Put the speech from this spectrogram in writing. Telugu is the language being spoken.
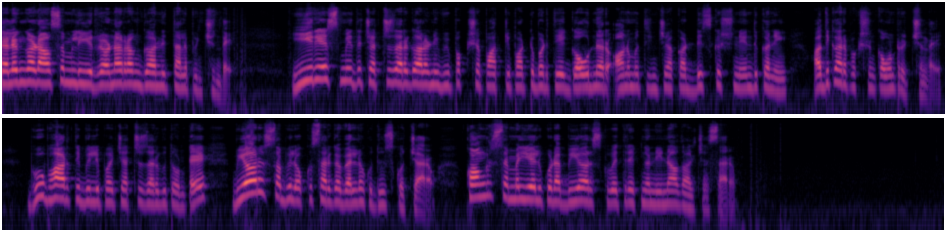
తెలంగాణ అసెంబ్లీ రణరంగాన్ని తలపించింది. ఈ రేస్ మీద చర్చ జరగాలని విపక్ష పార్టీ పట్టుబడితే గవర్నర్ అనుమతించాక డిస్కషన్ ఎందుకని అధికారపక్షం కౌంటర్ ఇచ్చింది. భూభారతి బిల్లుపై చర్చ జరుగుతుంటే బీఆర్ఎస్ సభ్యులు ఒక్కసారిగా వెళ్ళకు దూసుకొచ్చారు. కాంగ్రెస్ ఎమ్మెల్యేలు కూడా బీఆర్ఎస్కు వ్యతిరేకంగా నినాదాలు చేశారు.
